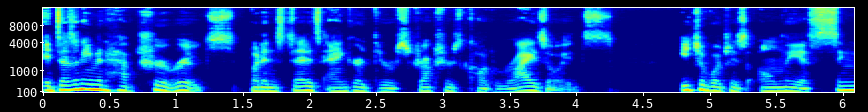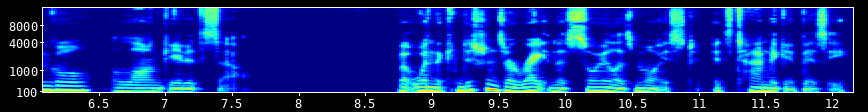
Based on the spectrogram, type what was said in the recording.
It doesn't even have true roots, but instead is anchored through structures called rhizoids each of which is only a single elongated cell. But when the conditions are right and the soil is moist, it's time to get busy.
